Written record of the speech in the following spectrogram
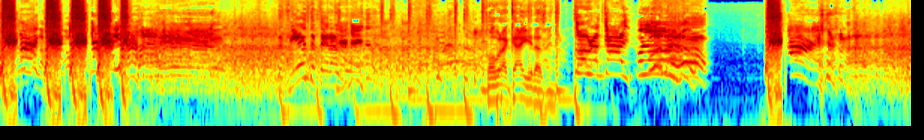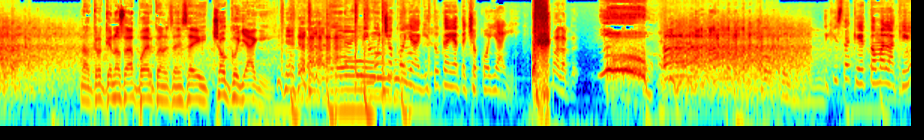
Defiéndete, Erasmo. Cobra Kai, Erasmo. ¡Cobra Kai! No, creo que no se va a poder con el sensei Choco Yagi. Ningún chocoyagi, tú cállate, chocoyagi. ¿Dijiste que toma la qué?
